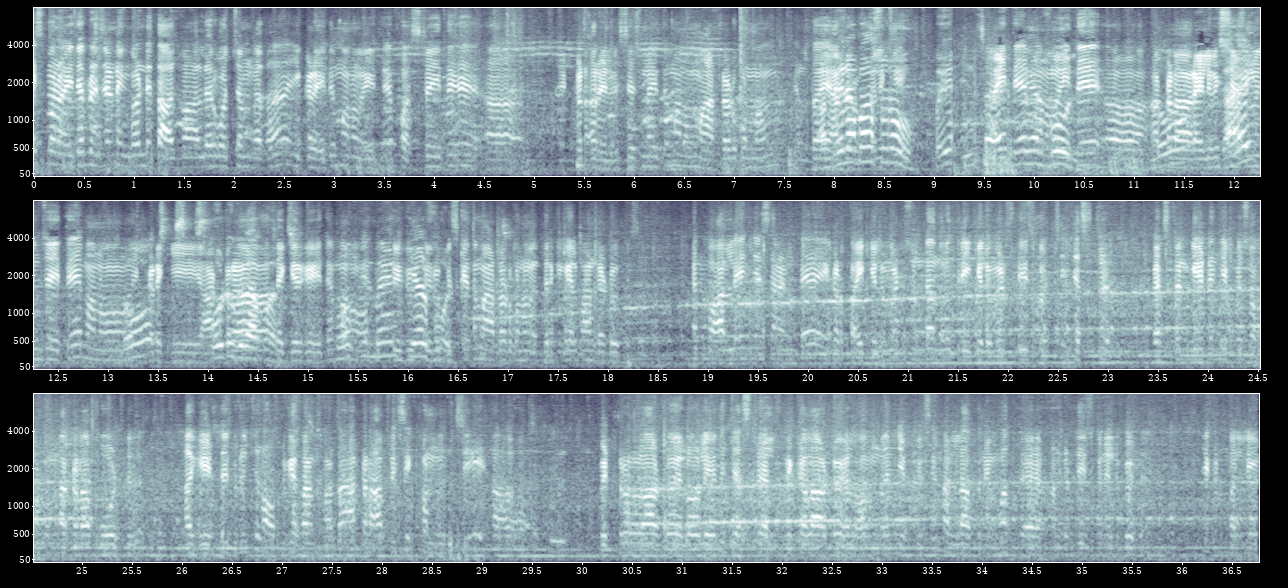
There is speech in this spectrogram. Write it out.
Guys మనం అయితే present ఇంకోటి తాజ్మహల్ దగ్గరకు వచ్చాం కదా. ఇక్కడైతే మనం అయితే ఫస్ట్ అయితే ఇక్కడ రైల్వే స్టేషన్ అయితే మనం మాట్లాడుకున్నాం. ఎంత అయితే మనం అయితే అక్కడ రైల్వే స్టేషన్ నుంచి అయితే మనం ఇక్కడికి దగ్గరికి అయితే మనం ఫిఫ్టీ ఫిఫ్టీ అయితే మాట్లాడుకున్నాం. ఇద్దరికి వెళ్ళి హండ్రెడ్ రూపీస్ వాళ్ళు ఏం చేశారంటే ఇక్కడ ఫైవ్ కిలోమీటర్స్ ఉంటే అందులో త్రీ కిలోమీటర్స్ తీసుకొచ్చి జస్ట్ వెస్టర్న్ గేట్ అని చెప్పేసి ఒకటి ఉంది అక్కడ బోర్డు ఆ గేట్ దగ్గర నుంచి లోపలికి వెళ్ళాలన్నమాట అక్కడ ఆఫీస్ ఇక్కడ నుంచి పెట్రోల్ ఆటో ఎలా లేదు జస్ట్ ఎలక్ట్రికల్ ఆటో ఎలా ఉందని చెప్పేసి మళ్ళీ అతనేమో హండ్రెడ్ తీసుకుని వెళ్ళిపోయాడు. ఇక్కడ మళ్ళీ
